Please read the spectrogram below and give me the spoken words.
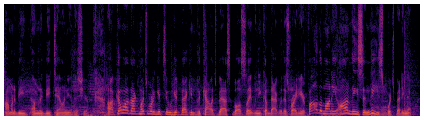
I'm gonna be I'm gonna be tailing you this year. Uh, come on back. Much more to get to. We'll get back into the college basketball slate when you come back with us right here. Follow the money on VSiN the Sports Betting Network.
